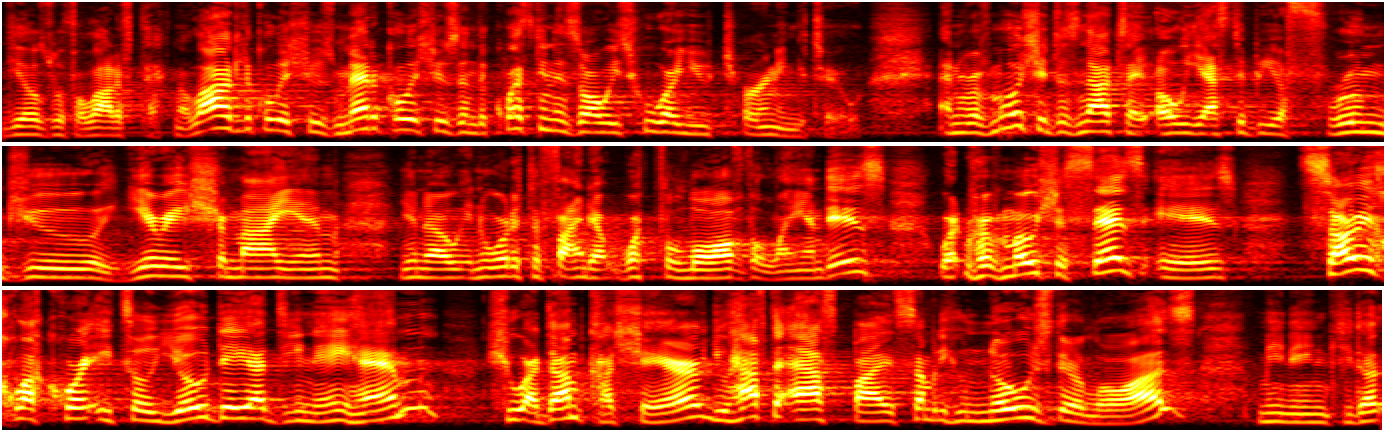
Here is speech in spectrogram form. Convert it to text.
deals with a lot of technological issues, medical issues, and the question is always, who are you turning to? And Rav Moshe does not say, oh, he has to be a frum Jew, a Yirei Shemayim, you know, in order to find out what the law of the land is. What Rav Moshe says is, Sarich lakor etzel yodea dinehem, shu adam kasher. You have to ask by somebody who knows their laws, meaning does,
